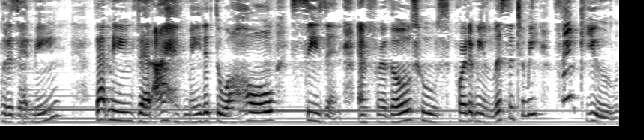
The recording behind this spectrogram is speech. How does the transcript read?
What does that mean? That means that I have made it through a whole season. And for those who supported me and listened to me, thank you.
